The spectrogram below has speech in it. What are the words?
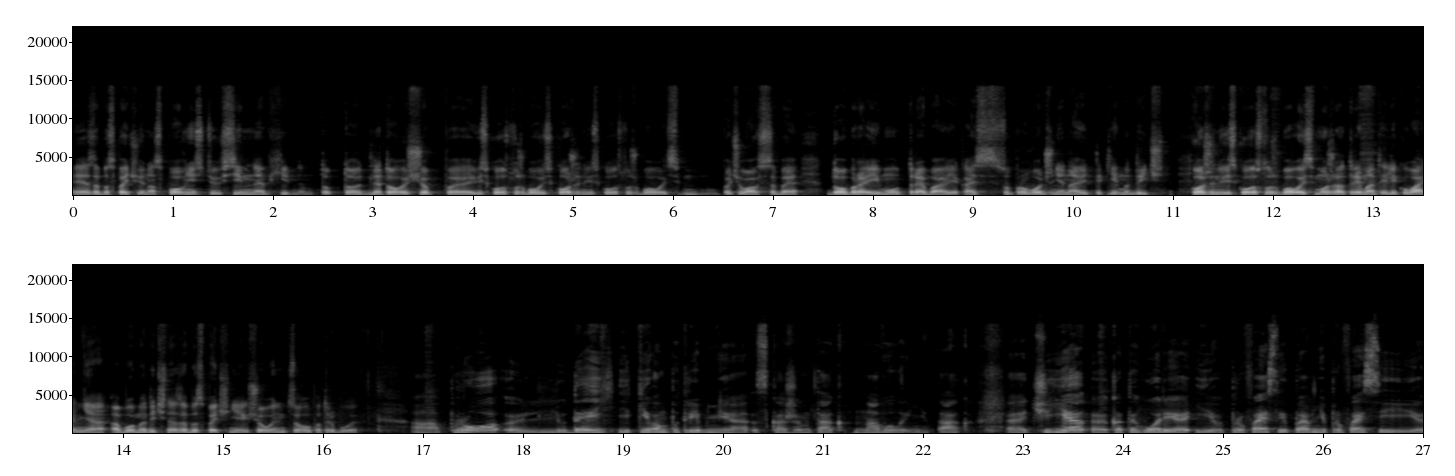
забезпечує нас повністю всім необхідним. Тобто, для того, щоб військовослужбовець, кожен військовослужбовець почував себе добре, йому треба якесь супроводження, навіть таке медичне. Кожен військовослужбовець може отримати лікування або медичне забезпечення, якщо він цього потребує. Про е, людей, які вам потрібні, скажімо так, на Волині. Так? Е, Чи є е, категорія і професії, певні професії,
